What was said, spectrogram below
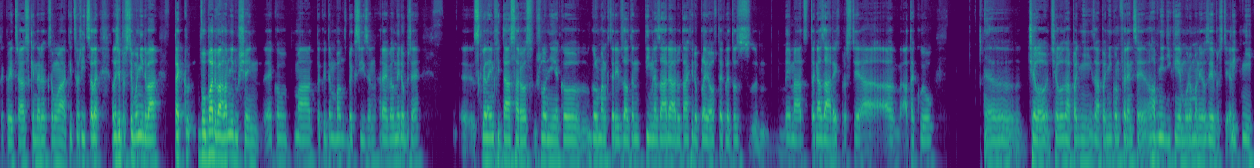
takový třeba Skinner k tomu má co říct, ale, ale že prostě oni dva, tak oba dva, hlavně Dušejn, jako má takový ten bounce back season, hraje velmi dobře skvěle jim chytá Saros, už loni jako golman, který vzal ten tým na záda a dotáhl do playoff, tak letos je má tak na zádech prostě a, a atakují eh, čelo, čelo západní, západní konference. Hlavně díky jemu Roman Jozi je prostě elitní,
